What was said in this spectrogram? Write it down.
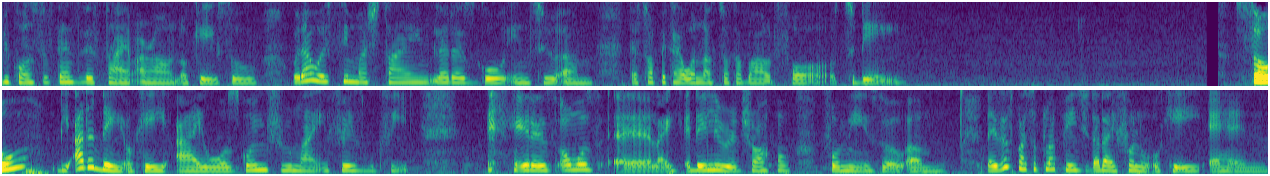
be consistent this time around okay so without wasting much time let us go into um the topic i want to talk about for today So the other day, okay, I was going through my Facebook feed. it is almost uh, like a daily ritual for me. So um, there's this particular page that I follow, okay, and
